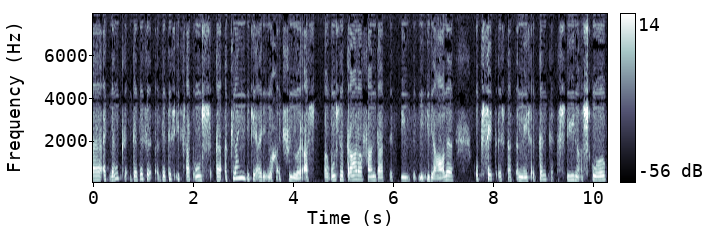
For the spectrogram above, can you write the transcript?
Uh, ek dink dit is dit is iets wat ons uh, 'n uh, klein bietjie uit die oog uit verloor. As uh, ons nou praat daarvan dat dit die, die ideale opset is dat 'n mens 'n kind stuur na 'n skool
